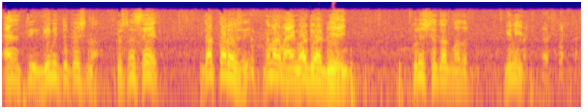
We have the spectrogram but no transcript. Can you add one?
and give it to Krishna. Krishna said, That karosi, never mind what you are doing, Kurishya that mother. Give me it.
